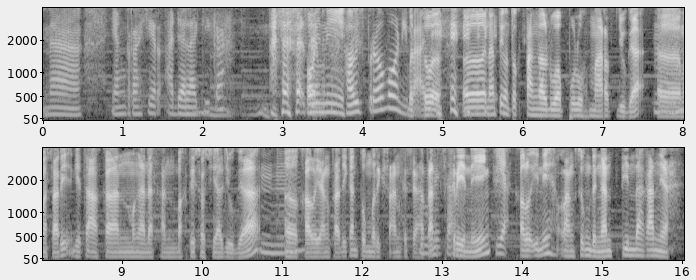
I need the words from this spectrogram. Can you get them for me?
Nah, yang terakhir ada lagi kah? Oh, ini. haus promo nih Pak Betul. Eh, nanti untuk tanggal 20 Maret juga eh, Mhm. Mas Ari kita akan mengadakan bakti sosial juga. Mhm. Eh, kalau yang tadi kan pemeriksaan kesehatan Pemeriksaan. screening, Iya. kalau ini langsung dengan tindakannya.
